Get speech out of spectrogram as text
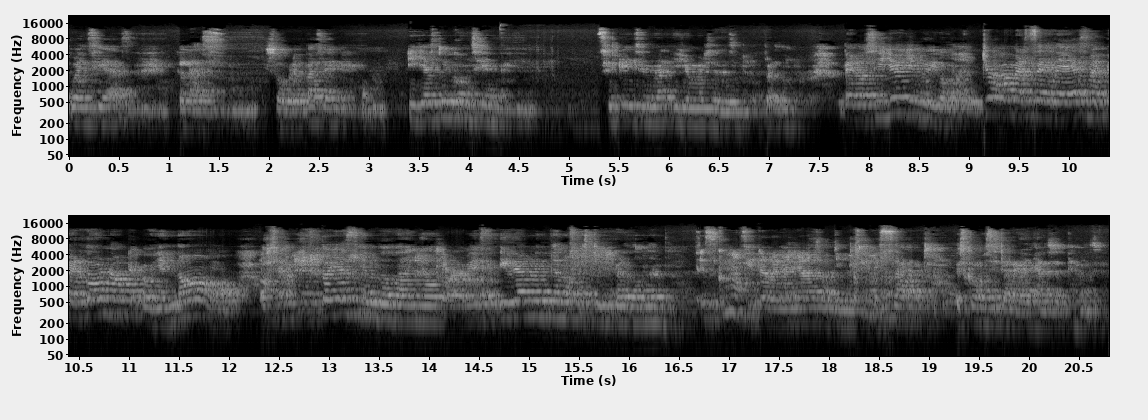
consecuencias las sobrepasé y ya estoy consciente. Sé que hice mal y yo Mercedes me lo perdono. Pero si yo llego y digo, yo Mercedes me perdono, que oye, no. O sea, me estoy haciendo daño otra vez y realmente no me estoy perdonando. Es como si te regañaras a ti mismo. Exacto, es como si te regañaras a ti mismo.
